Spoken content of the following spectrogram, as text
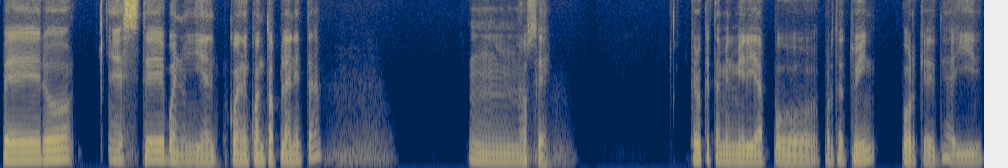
Pero, este, bueno, y en, cuanto a planeta, mm, no sé. Creo que también me iría por, por Tatooine, porque de ahí,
